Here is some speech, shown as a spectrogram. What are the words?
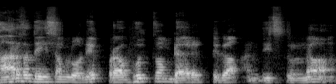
భారతదేశంలోనే ప్రభుత్వం డైరెక్ట్గా అందిస్తున్న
